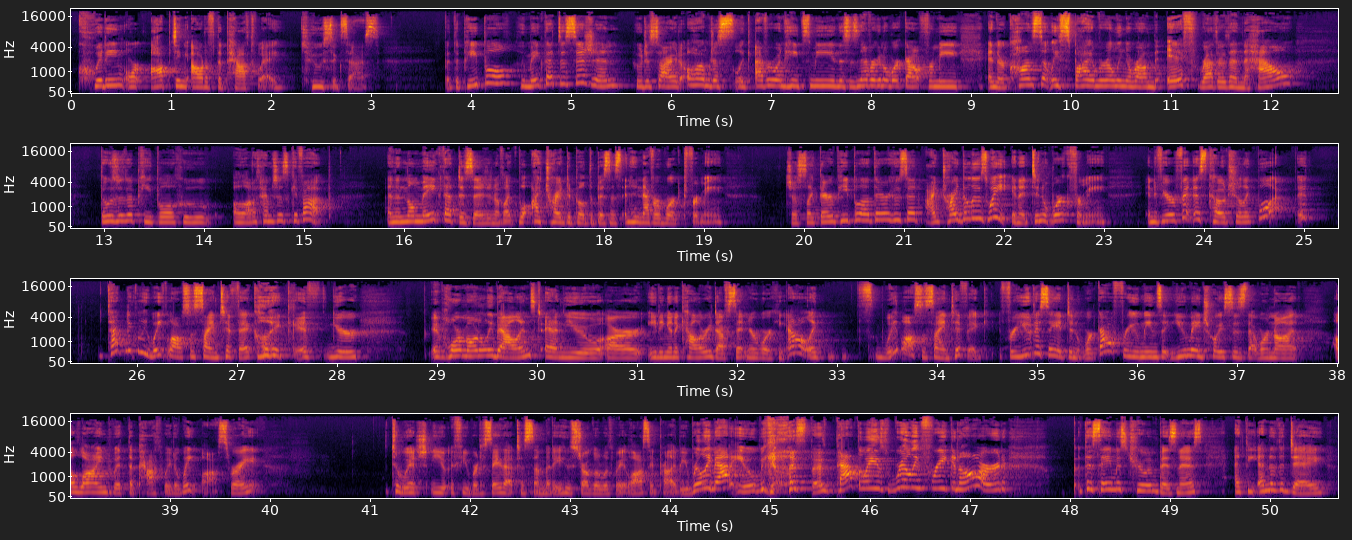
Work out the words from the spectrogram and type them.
quitting or opting out of the pathway to success. But the people who make that decision, who decide, oh, I'm just like, everyone hates me and this is never gonna work out for me, and they're constantly spiraling around the if rather than the how, those are the people who a lot of times just give up. And then they'll make that decision of like, well, I tried to build the business and it never worked for me. Just like there are people out there who said, I tried to lose weight and it didn't work for me. And if you're a fitness coach, you're like, well, it technically weight loss is scientific. Like if you're hormonally balanced and you are eating in a calorie deficit and you're working out, like weight loss is scientific. For you to say it didn't work out for you means that you made choices that were not aligned with the pathway to weight loss, right? To which you, if you were to say that to somebody who struggled with weight loss, they'd probably be really mad at you because the pathway is really freaking hard. But the same is true in business. At the end of the day,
